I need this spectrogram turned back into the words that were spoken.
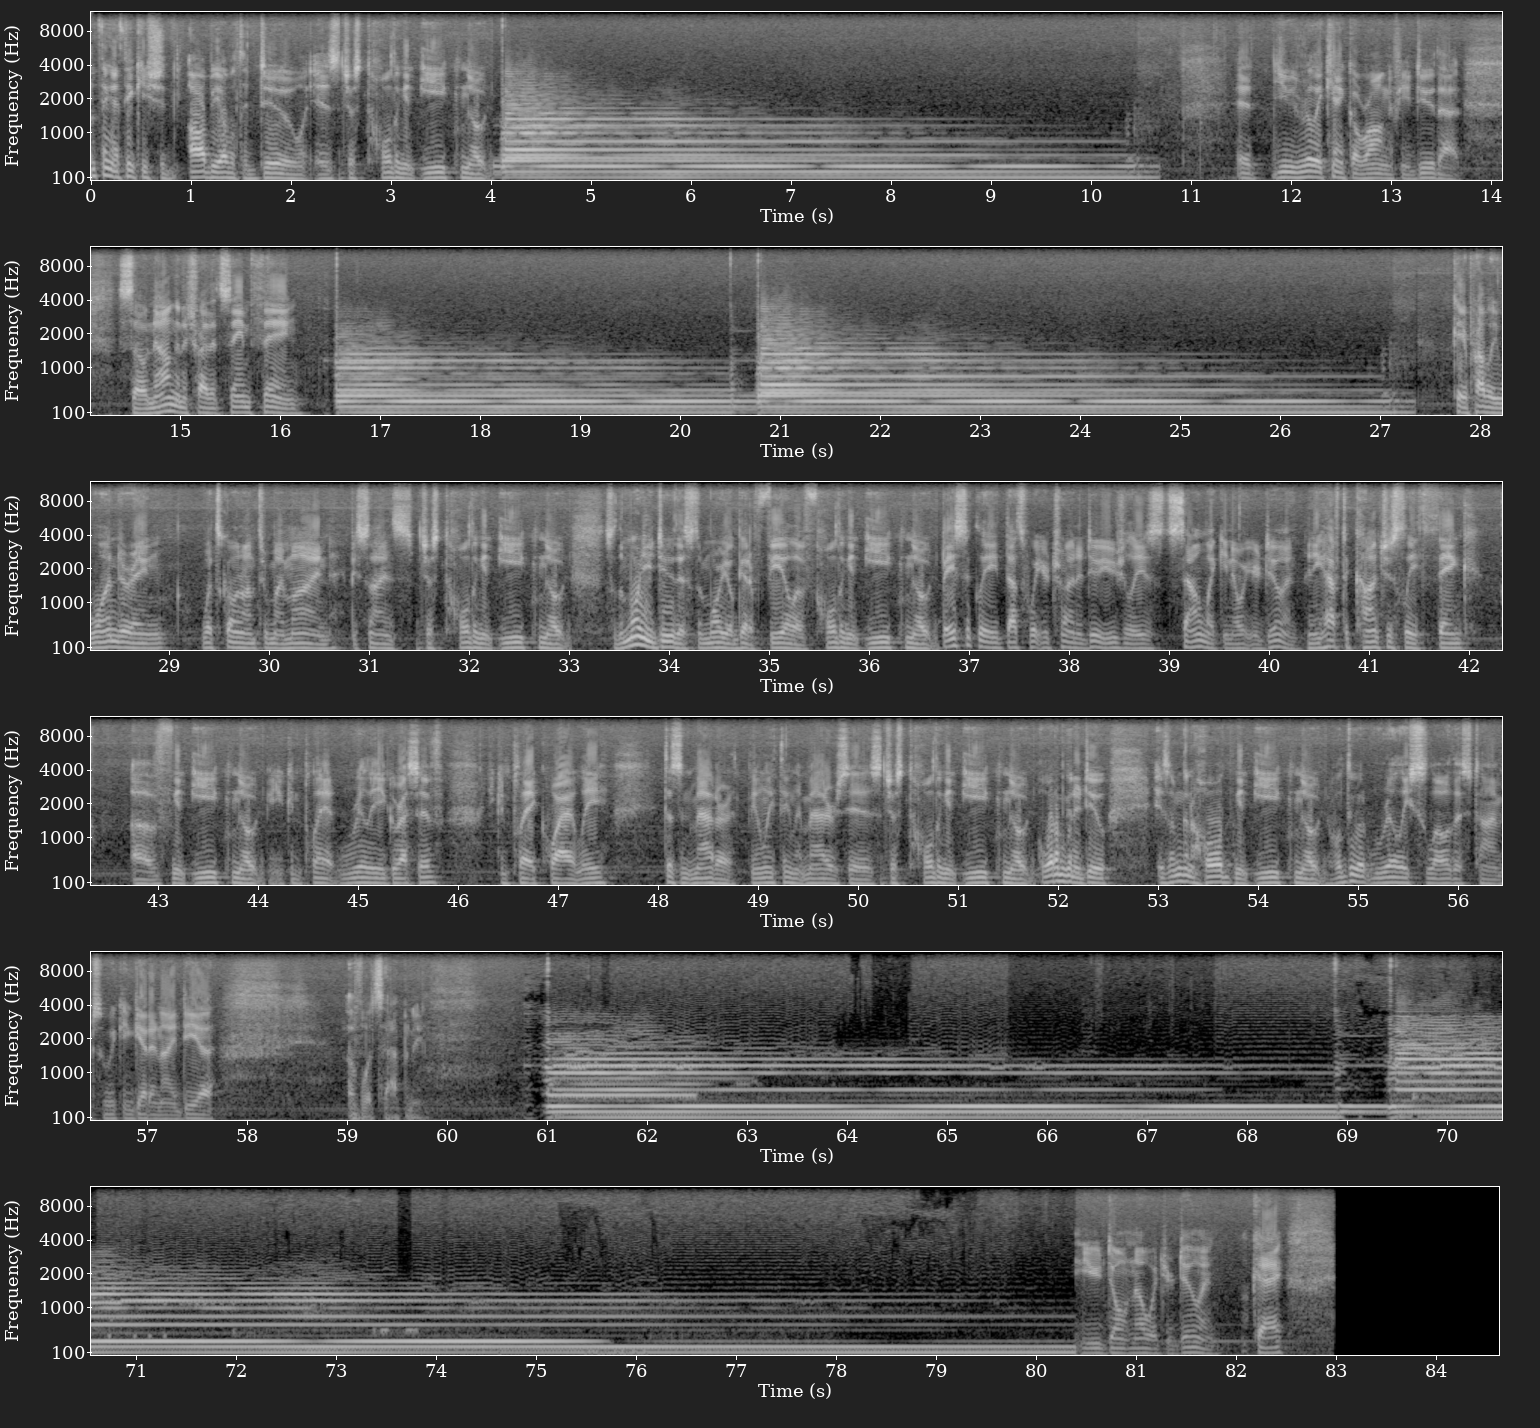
One thing I think you should all be able to do is just holding an E note. It, you really can't go wrong if you do that. So now I'm going to try that same thing. Okay, you're probably wondering what's going on through my mind besides just holding an E note. So the more you do this, the more you'll get a feel of holding an E note. Basically, that's what you're trying to do usually is sound like you know what you're doing. And you have to consciously think of an E note. You can play it really aggressive, you can play it quietly. It doesn't matter. The only thing that matters is just holding an E note. What I'm going to do is I'm going to hold an E note. We'll do it really slow this time so we can get an idea of what's happening. You don't know what you're doing, okay?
